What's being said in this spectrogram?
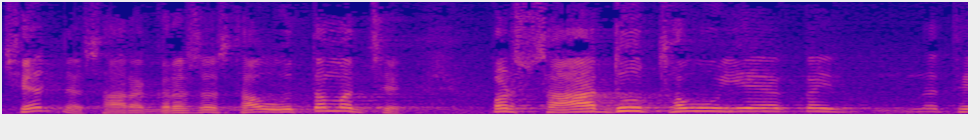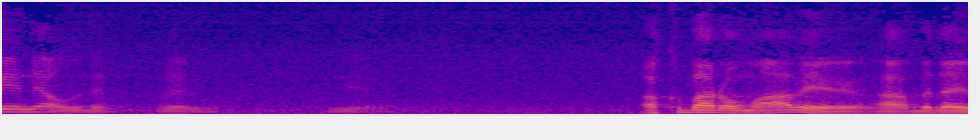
છે જ ને, સારા ગ્રહસ્થ થવું ઉત્તમ જ છે. પણ સાધુ થવું એ કઈ નથી ને આવું અખબારોમાં આવે, આ બધા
